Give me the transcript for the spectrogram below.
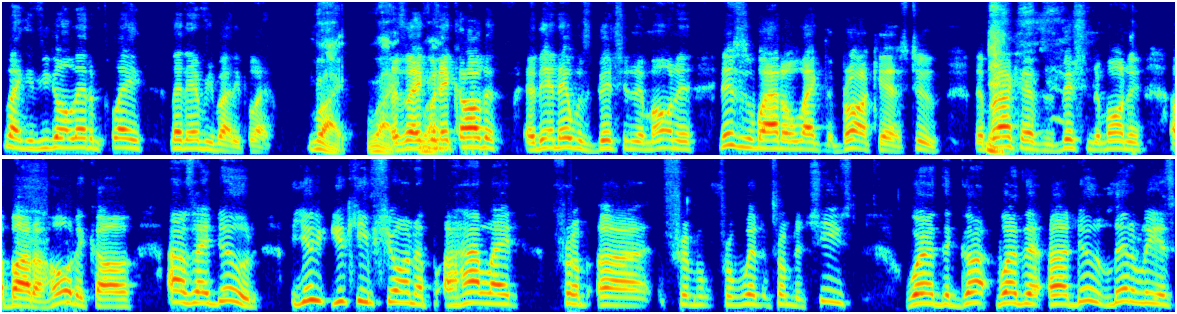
like if you're gonna let them play, let everybody play. right, right. It's like when they called it, and then they was bitching them on it. This is why I don't like the broadcast too. The broadcast is bitching them on it about a holding call. I was like, dude, you you keep showing a, a highlight from uh from from with, from the Chiefs where the where the uh, dude literally is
